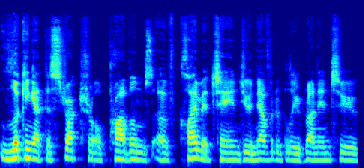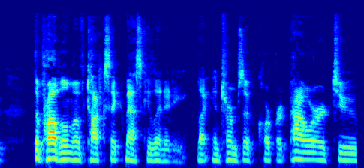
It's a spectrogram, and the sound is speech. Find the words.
looking at the structural problems of climate change you inevitably run into the problem of toxic masculinity, like in terms of corporate power to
